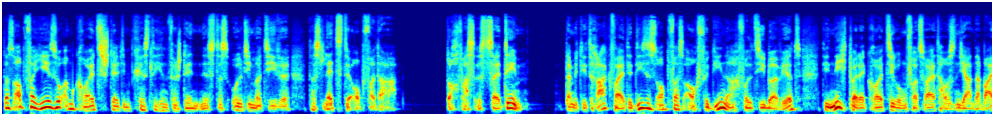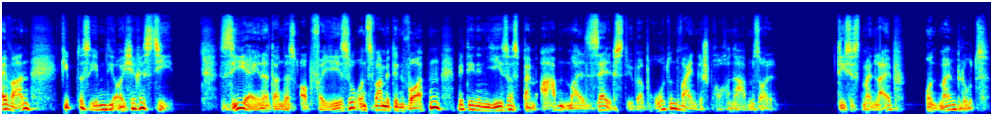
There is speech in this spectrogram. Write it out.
Das Opfer Jesu am Kreuz stellt im christlichen Verständnis das ultimative, das letzte Opfer dar. Doch was ist seitdem? Damit die Tragweite dieses Opfers auch für die nachvollziehbar wird, die nicht bei der Kreuzigung vor 2000 Jahren dabei waren, gibt es eben die Eucharistie. Sie erinnert an das Opfer Jesu und zwar mit den Worten, mit denen Jesus beim Abendmahl selbst über Brot und Wein gesprochen haben soll. Dies ist mein Leib und mein Blut.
